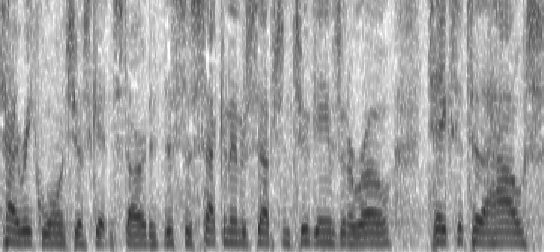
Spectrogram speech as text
Tariq Woolen's just getting started. This is his second interception, two games in a row. Takes it to the house.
